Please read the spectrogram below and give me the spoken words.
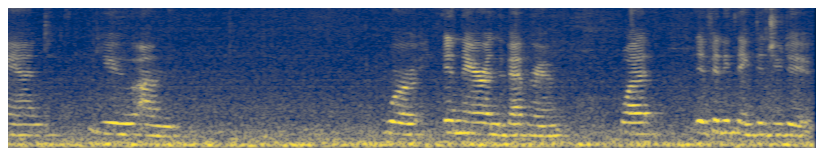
and you um, were in there in the bedroom, what, if anything, did you do?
